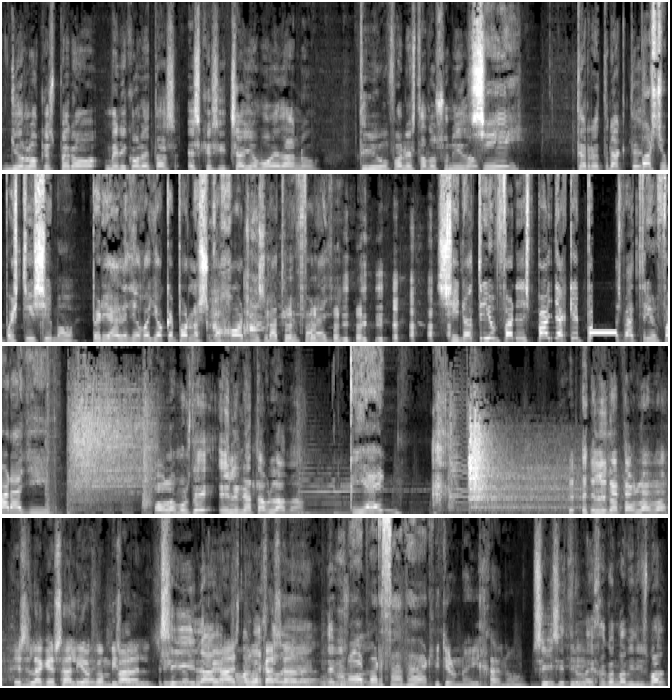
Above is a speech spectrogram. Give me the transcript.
Yo lo que espero, Mary Coletas, es que si Chayo Moedano triunfa en Estados Unidos, Sí, te retractes. por supuestísimo. Pero ya le digo yo que por los cojones va a triunfar allí. Si no triunfa en España, ¿qué p va a triunfar allí? Hablamos de Elena Tablada. ¿Quién? Elena Tablada, ¿Es la que salió Ah, con Bisbal? Sí, Sí, la, la Ah, estuvo de- casada. de Bisbal. por favor. Y tiene una hija, ¿no? Sí, sí, tiene una hija con David Bisbal.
